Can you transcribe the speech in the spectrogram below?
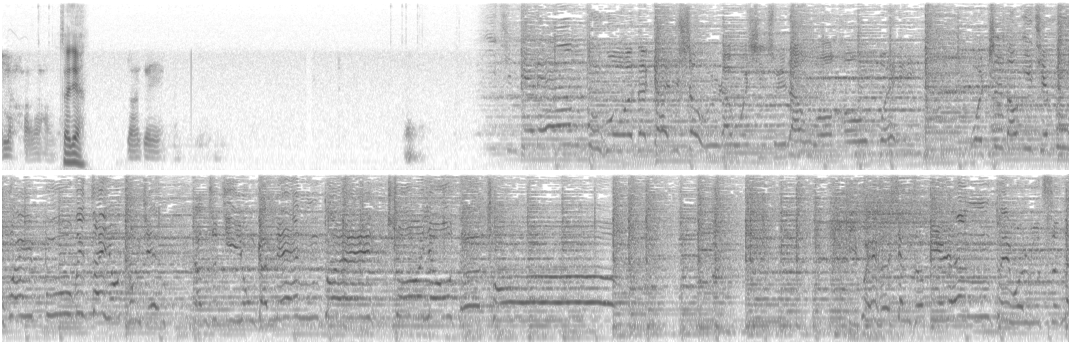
那好的好的，再见。那再见。我知道一切不会，不会再有从前，让自己勇敢面对所有的错。你为何想着别人对我如此冷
